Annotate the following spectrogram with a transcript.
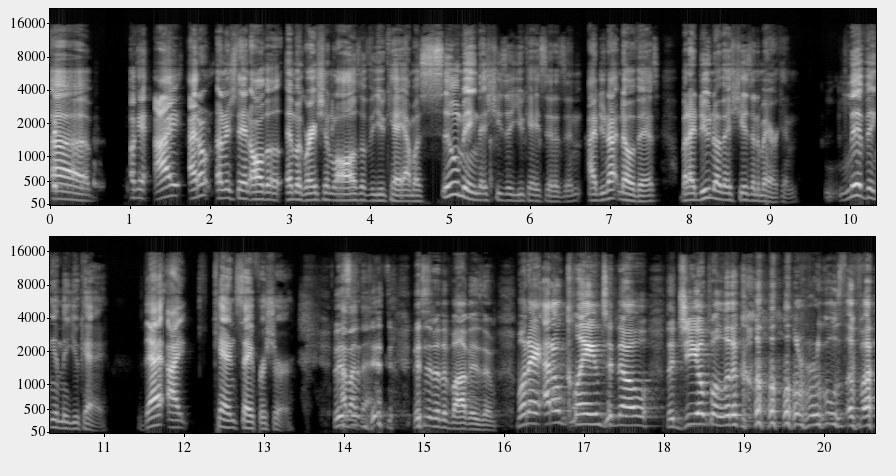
Uh, okay, I I don't understand all the immigration laws of the UK. I'm assuming that she's a UK citizen. I do not know this, but I do know that she is an American living in the UK. That I can say for sure. This, How about is, this, this is another Bobism. Monet, I don't claim to know the geopolitical rules of uh,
